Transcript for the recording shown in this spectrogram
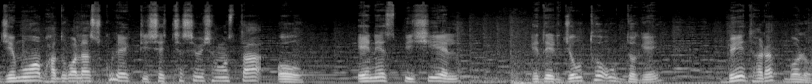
জেমুয়া ভাদুয়ালা স্কুলে একটি স্বেচ্ছাসেবী সংস্থা ও এনএসপিসিএল এদের যৌথ উদ্যোগে বেধড়ক বলো।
